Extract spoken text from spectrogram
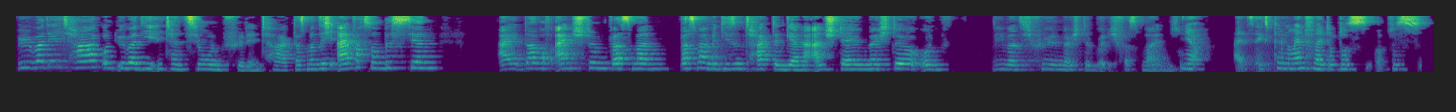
Über den Tag und über die Intentionen für den Tag. Dass man sich einfach so ein bisschen ein, darauf einstimmt, was man, was man mit diesem Tag denn gerne anstellen möchte und wie man sich fühlen möchte, würde ich fast meinen. Ja, als Experiment vielleicht, ob das, ob das,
